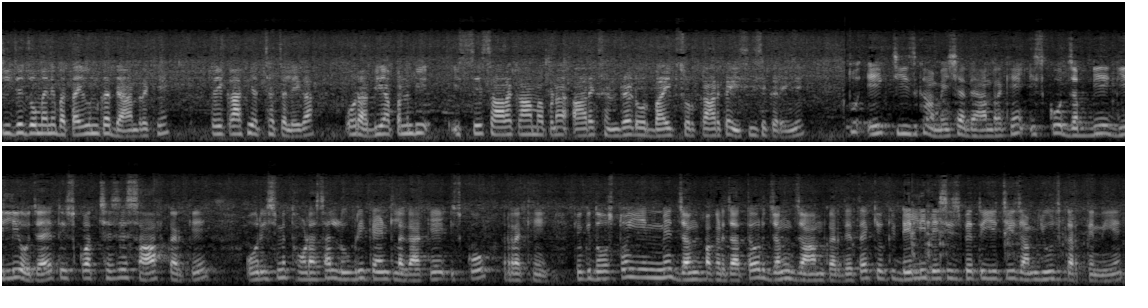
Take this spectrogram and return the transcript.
चीज़ें जो मैंने बताई उनका ध्यान रखें तो ये काफ़ी अच्छा चलेगा। और अभी अपन भी इससे सारा काम अपना आर एक्स हंड्रेड और बाइक्स और कार का इसी से करेंगे। तो एक चीज़ का हमेशा ध्यान रखें, इसको जब भी ये गीली हो जाए तो इसको अच्छे से साफ़ करके और इसमें थोड़ा सा लुब्रिकेंट लगा के इसको रखें। क्योंकि दोस्तों, ये इनमें जंग पकड़ जाता है और जंग जाम कर देता है, क्योंकि डेली बेसिस पे तो ये चीज़ हम यूज़ करते नहीं है।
